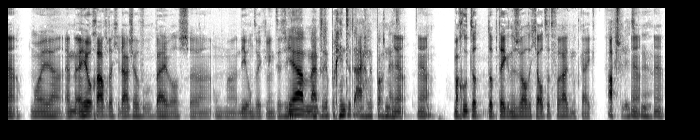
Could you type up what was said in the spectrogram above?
Ja, mooi. ja. en heel gaaf dat je daar zo vroeg bij was uh, om uh, die ontwikkeling te zien. Ja, wat mij betreft begint het eigenlijk pas net. Ja, ja. Maar goed, dat, dat betekent dus wel dat je altijd vooruit moet kijken. Absoluut, ja. ja.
